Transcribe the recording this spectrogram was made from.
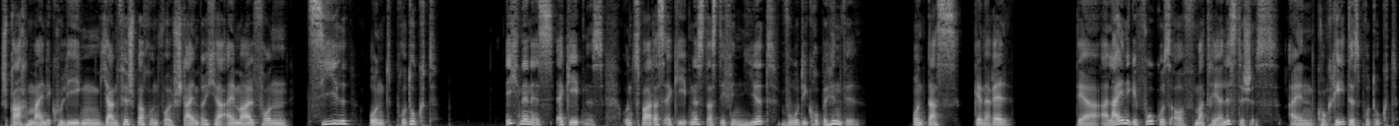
sprachen meine Kollegen Jan Fischbach und Wolf Steinbricher einmal von Ziel und Produkt. Ich nenne es Ergebnis, und zwar das Ergebnis, das definiert, wo die Gruppe hin will. Und das generell. Der alleinige Fokus auf Materialistisches, ein konkretes Produkt,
